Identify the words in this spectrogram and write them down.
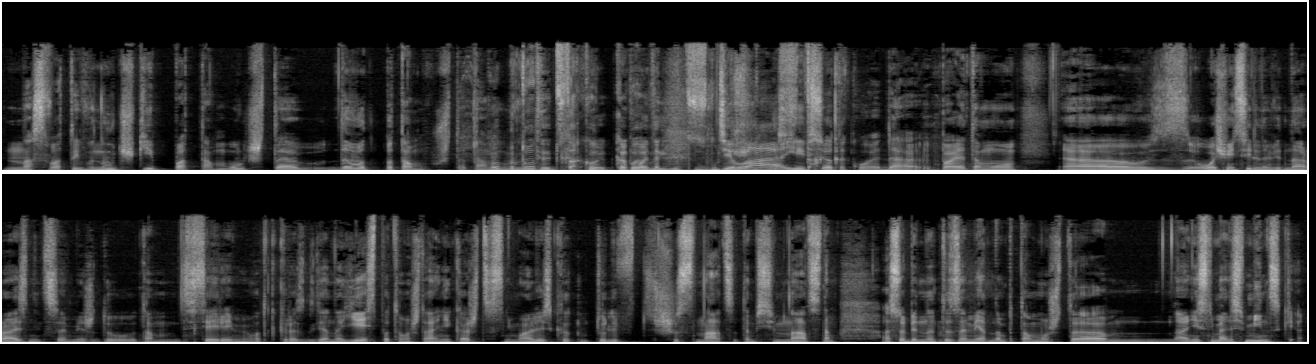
на сваты внучки, потому что, да вот потому что там ну, такой, какой-то дела и все такое, да. Поэтому э, очень сильно видна разница между там сериями, вот как раз где она есть, потому что они, кажется, снимались то ли в 16-м, 17 Особенно это заметно, потому что они снимались в Минске,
